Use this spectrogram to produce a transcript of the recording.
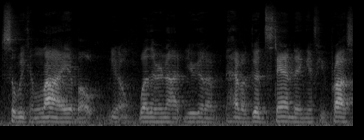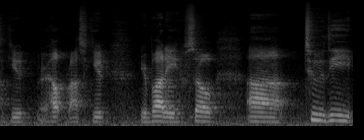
so we can lie about you know whether or not you're gonna have a good standing if you prosecute or help prosecute your buddy. So uh, to the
